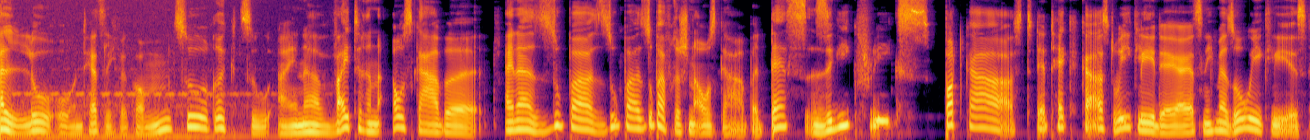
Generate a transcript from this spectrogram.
Hallo und herzlich willkommen zurück zu einer weiteren Ausgabe, einer super, super, super frischen Ausgabe des The Geek Freaks Podcast, der Techcast Weekly, der ja jetzt nicht mehr so weekly ist.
